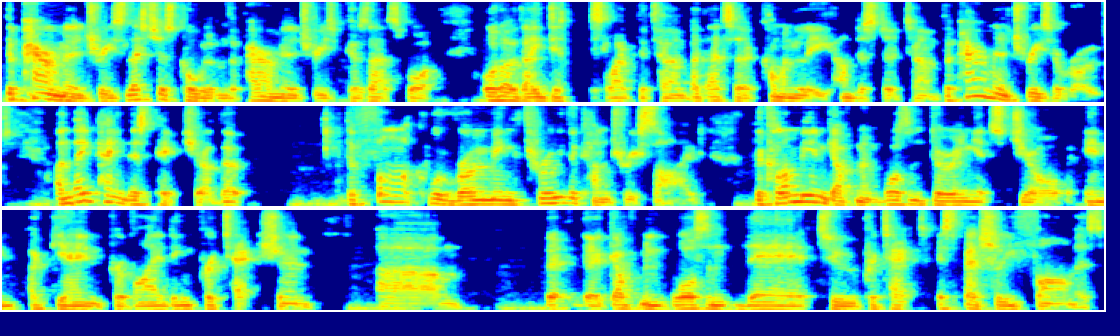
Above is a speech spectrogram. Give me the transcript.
the paramilitaries, let's just call them the paramilitaries because that's what, although they dislike the term, but that's a commonly understood term. The paramilitaries arose and they paint this picture that the FARC were roaming through the countryside. The Colombian government wasn't doing its job in, again, providing protection. Um, the, the government wasn't there to protect, especially farmers.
